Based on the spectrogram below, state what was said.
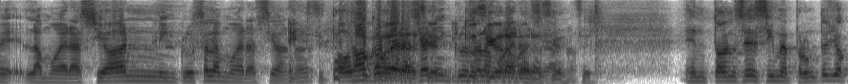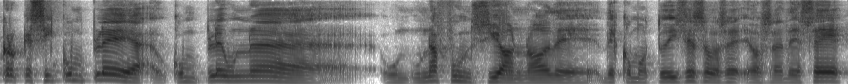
eh, la moderación, incluso la moderación, ¿no? Sí, todo con moderación, incluso la moderación, moderación, ¿no? sí. Entonces, si me preguntas, yo creo que sí cumple, cumple una, un- una función, ¿no? De, de como tú dices, o sea, o sea, de ese,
